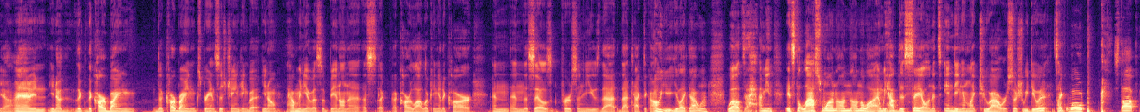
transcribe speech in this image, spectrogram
Yeah, I mean, you know, the the car buying the car buying experience is changing, but you know, how many of us have been on a, a, a car lot looking at a car and and the salesperson used that that tactic. Oh, you, you like that one? Well, I mean, it's the last one on on the lot, and we have this sale, and it's ending in like two hours. So should we do it? It's like, whoa, stop.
